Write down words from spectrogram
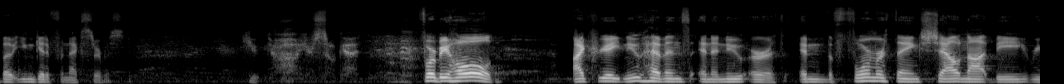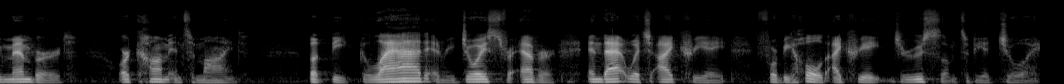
but you can get it for next service. You, oh, you're so good. For behold, I create new heavens and a new earth, and the former things shall not be remembered or come into mind. But be glad and rejoice forever in that which I create. For behold, I create Jerusalem to be a joy,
